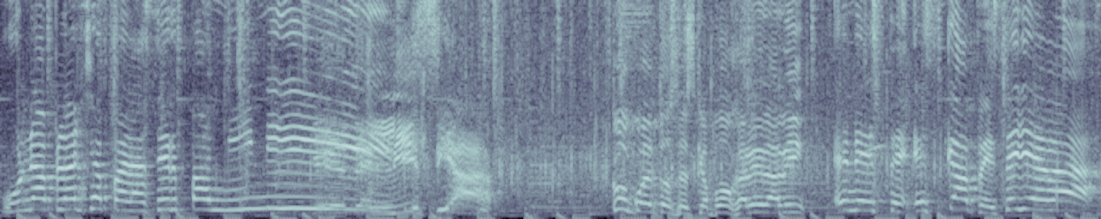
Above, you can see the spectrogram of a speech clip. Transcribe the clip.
una plancha para hacer panini. ¡Qué delicia! ¿Con cuánto se escapó, Jared Daddy? En este escape se lleva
